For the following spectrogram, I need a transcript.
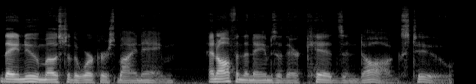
They knew most of the workers by name, and often the names of their kids and dogs, too.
